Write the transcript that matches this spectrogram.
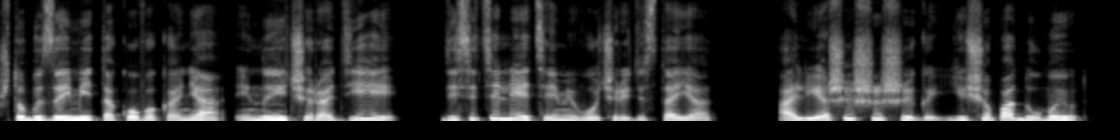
Чтобы заиметь такого коня, иные чародеи десятилетиями в очереди стоят, а леший с шишигой еще подумают,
